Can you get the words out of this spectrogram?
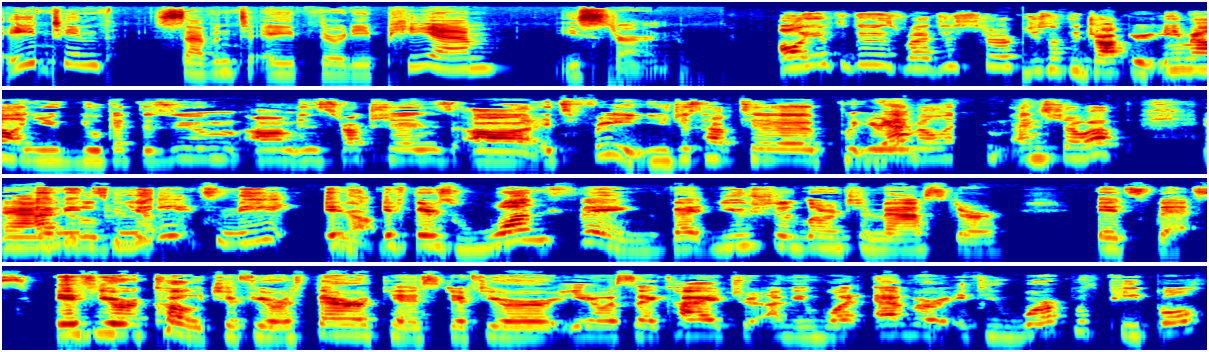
18th, 7 to 8:30 p.m. Eastern. all you have to do is register. You just have to drop your email and you you'll get the Zoom um, instructions. Uh, it's free. You just have to put your Yeah. email in and show up. And I mean, it'll to be me, to me, if Yeah. if there's one thing that you should learn to master, it's this. If you're a coach, if you're a therapist, if you're, you know, a psychiatrist, I mean, whatever, if you work with people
